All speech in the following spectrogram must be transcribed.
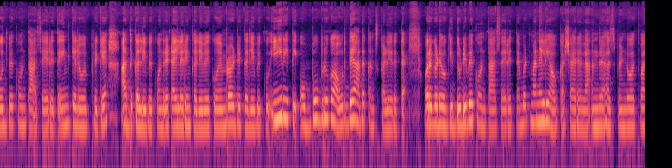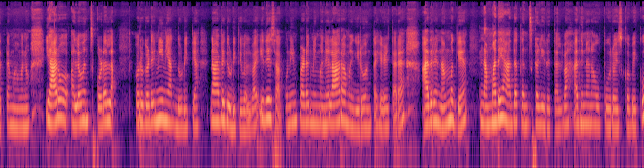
ಓದಬೇಕು ಅಂತ ಆಸೆ ಇರುತ್ತೆ. ಇನ್ನು ಕೆಲವೊಬ್ಬರಿಗೆ ಅದು ಕಲಿಬೇಕು ಅಂದರೆ ಟೈಲರಿಂಗ್ ಕಲಿಬೇಕು, ಎಂಬ್ರಾಯ್ಡ್ರಿ ಕಲಿಬೇಕು, ಈ ರೀತಿ ಒಬ್ಬೊಬ್ರಿಗೂ ಅವ್ರದ್ದೇ ಆದ ಕನಸುಗಳಿರುತ್ತೆ. ಹೊರಗಡೆ ಹೋಗಿ ದುಡಿಬೇಕು ಅಂತ ಆಸೆ ಇರುತ್ತೆ. ಬಟ್ ಮನೇಲಿ ಅವಕಾಶ ಇರಲ್ಲ. ಅಂದರೆ ಹಸ್ಬೆಂಡು ಅಥವಾ ಅತ್ತೆ ಮಾವನು ಯಾರೋ ಅಲವನ್ಸ್ ಕೊಡಲ್ಲ. ಹೊರಗಡೆ, ನೀನು ಯಾಕೆ ದುಡಿತೀಯ? ನಾವೇ ದುಡಿತೀವಲ್ವ? ಇದೇ ಸಾಕು. ನೀನು ಪಡಗೆ ನಿಮ್ಮ ಮನೇಲಿ ಆರಾಮಾಗಿರು ಅಂತ ಹೇಳ್ತಾರೆ. ಆದರೆ ನಮಗೆ ನಮ್ಮದೇ ಆದ ಕನಸುಗಳಿರುತ್ತಲ್ವ? ಅದನ್ನು ನಾವು ಪೂರೈಸ್ಕೋಬೇಕು.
